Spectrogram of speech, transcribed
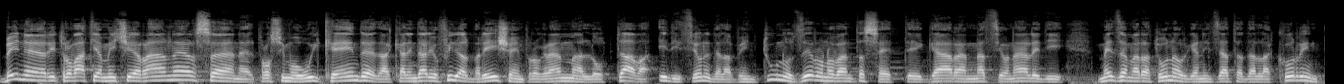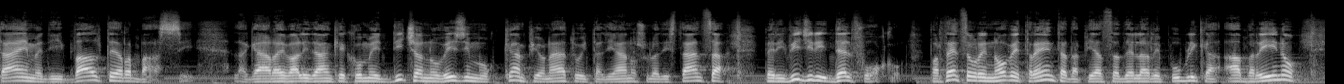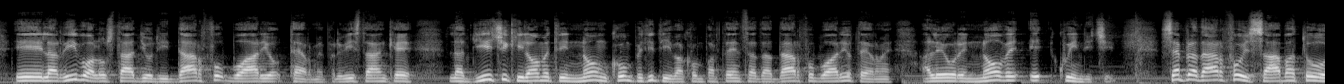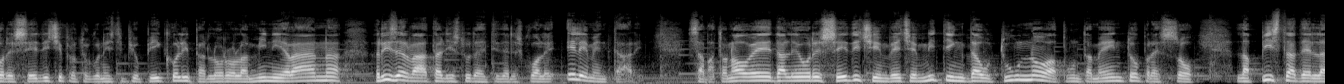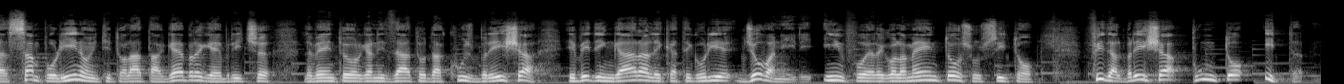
Ben ritrovati amici runners, nel prossimo weekend dal calendario Fidal Brescia in programma l'ottava edizione della 21097 gara nazionale di mezza maratona organizzata dalla Corrin Time di Walter Bassi. La gara è valida anche come diciannovesimo campionato italiano sulla distanza per i vigili del fuoco. Partenza ore 9.30 da Piazza della Repubblica a Breno e l'arrivo allo stadio di Darfo Boario Terme prevista anche la 10 km non competitiva con partenza da Darfo Boario Terme alle ore 9 e 15. Sempre ad Arfo il sabato ore 16 protagonisti più piccoli per loro la mini run riservata agli studenti delle scuole elementari. Sabato 9 dalle ore 16 invece meeting d'autunno appuntamento presso la pista del Sampolino intitolata Gebre Gebric. L'evento è organizzato da Cus Brescia e vede in gara le categorie giovanili. Info e regolamento sul sito fidalbrescia.it.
